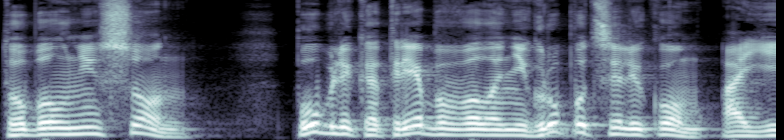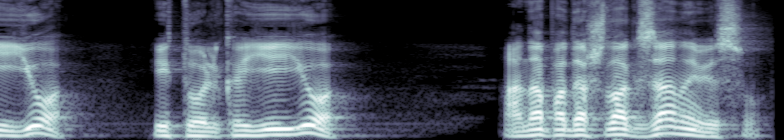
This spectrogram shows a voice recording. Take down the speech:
То был не сон. Публика требовала не группу целиком, а ее. И только ее. Она подошла к занавесу,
